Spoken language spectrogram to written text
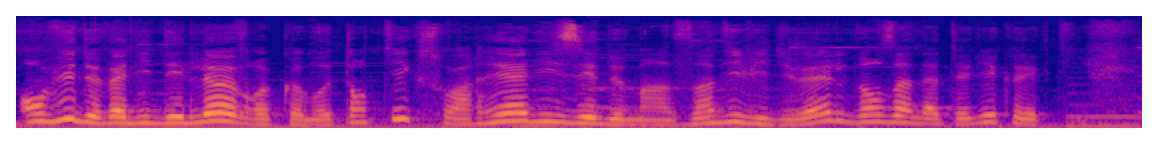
en vue de valider l'œuvre comme authentique soit réalisée de mains individuelles dans un atelier collectif.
